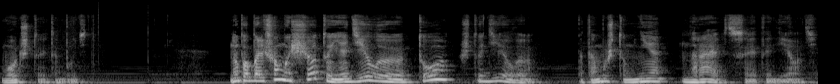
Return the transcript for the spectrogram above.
Вот что это будет. Но по большому счету я делаю то, что делаю, потому что мне нравится это делать.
